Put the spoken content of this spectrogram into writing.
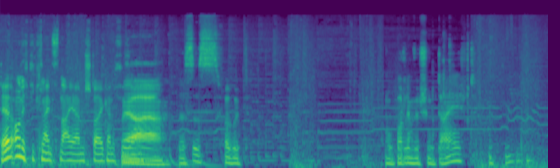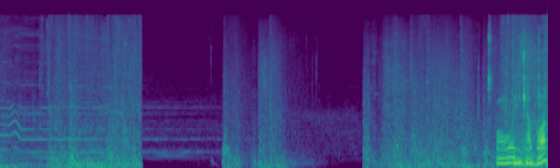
Der hat auch nicht die kleinsten Eier im Stall, kann ich dir sagen. Ja, das ist verrückt. Botlane wird schon gedived. Oh, Hikabot.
